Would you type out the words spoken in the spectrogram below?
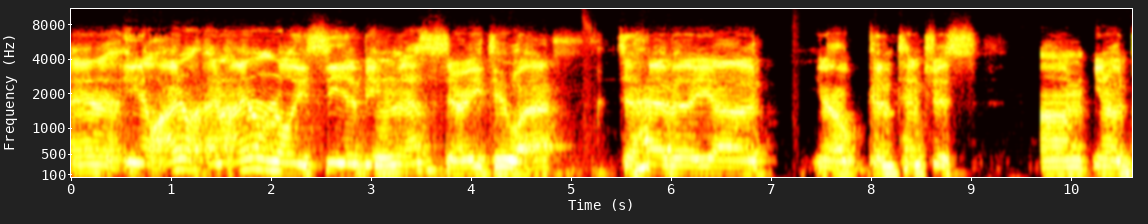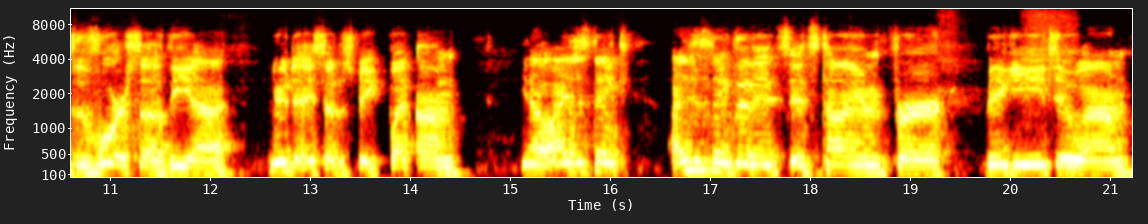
and uh, you know, I don't and I don't really see it being necessary to uh, to have a uh, you know contentious um, you know divorce of the uh, New Day, so to speak. But um, you know, I just think I just think that it's it's time for Big E to um,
